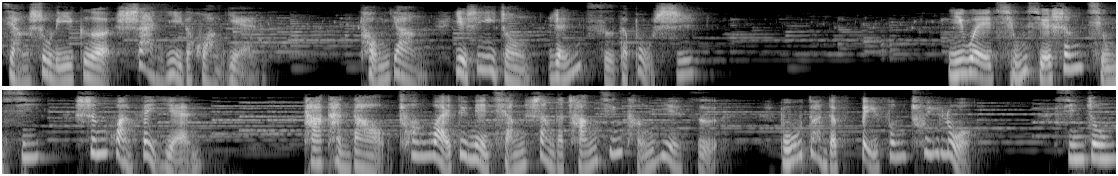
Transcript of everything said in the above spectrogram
讲述了一个善意的谎言，同样也是一种仁慈的布施。一位穷学生琼西身患肺炎，他看到窗外对面墙上的常青藤叶子不断的被风吹落，心中。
